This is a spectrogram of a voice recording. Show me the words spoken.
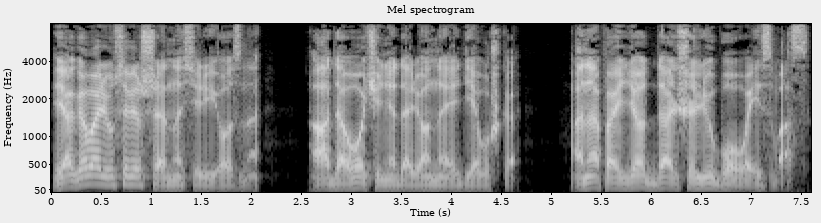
«Я говорю совершенно серьезно. Ада очень одаренная девушка. Она пойдет дальше любого из вас».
